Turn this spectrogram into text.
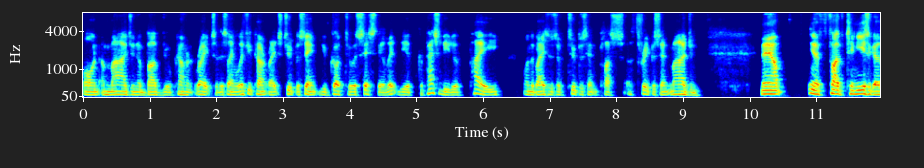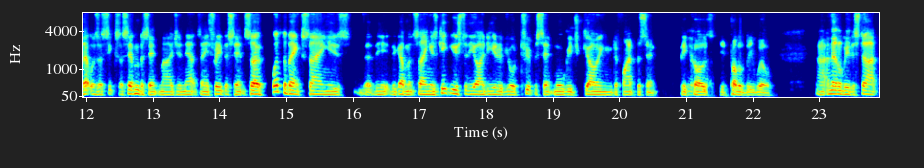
on a margin above your current rate. So they're saying, well, if your current rate's 2%, you've got to assess their, the capacity to pay on the basis of 2% plus a 3% margin. Now, you know, five, 10 years ago, that was a six or 7% margin. Now it's only 3%. So what the bank's saying is, the, the government saying is get used to the idea of your 2% mortgage going to 5% because it probably will. Uh, and that'll be the start.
